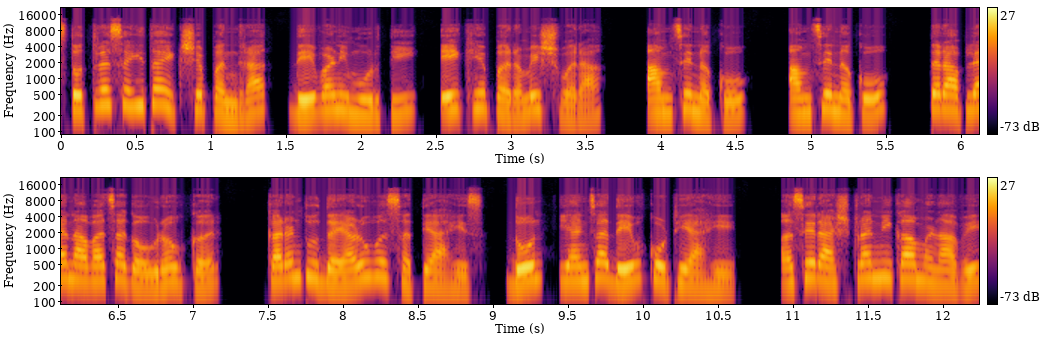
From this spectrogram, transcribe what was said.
स्तोत्रसंहिता एकशे पंधरा देव आणि मूर्ती एक हे परमेश्वरा आमचे नको आमचे नको तर आपल्या नावाचा गौरव कर कारण तू दयाळू व सत्य आहेस दोन यांचा देव कोठे आहे? असे राष्ट्रांनी का म्हणावे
